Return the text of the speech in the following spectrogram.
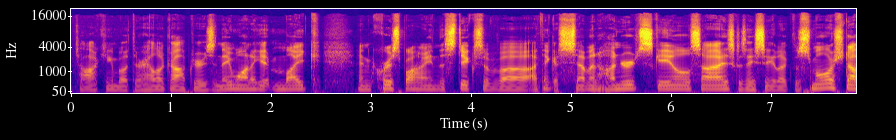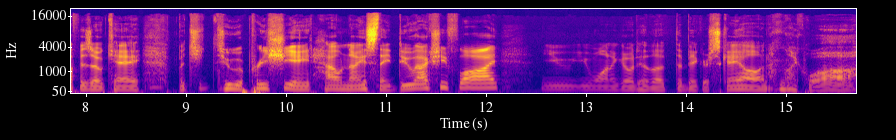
uh, know, talking about their helicopters, and they want to get Mike and Chris behind the sticks of, uh, I think a 700 scale size, because they say like the smaller stuff is okay, but to appreciate how nice they do actually fly. You you want to go to the, the bigger scale, and I'm like, whoa,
